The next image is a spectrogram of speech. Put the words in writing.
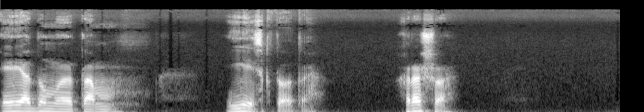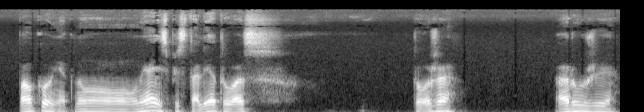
И я думаю, там есть кто-то. Хорошо. Полковник, ну, у меня есть пистолет, у вас тоже оружие.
